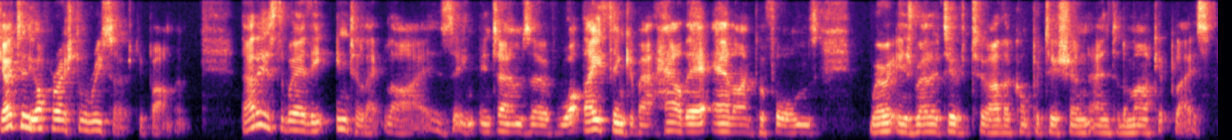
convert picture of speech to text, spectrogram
Go to the operational research department. That is where the intellect lies in, in terms of what they think about how their airline performs, where it is relative to other competition and to the marketplace.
